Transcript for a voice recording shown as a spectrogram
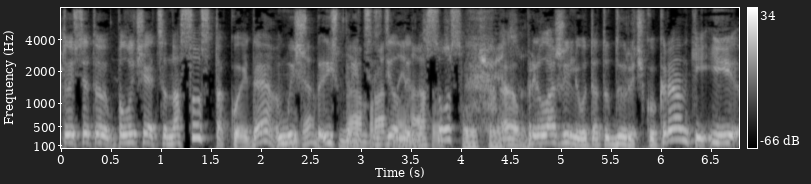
то есть это получается насос такой, да? Мы Да, из да, шприца обратный сделали насос насос, э, да. приложили вот эту дырочку к ранке, и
